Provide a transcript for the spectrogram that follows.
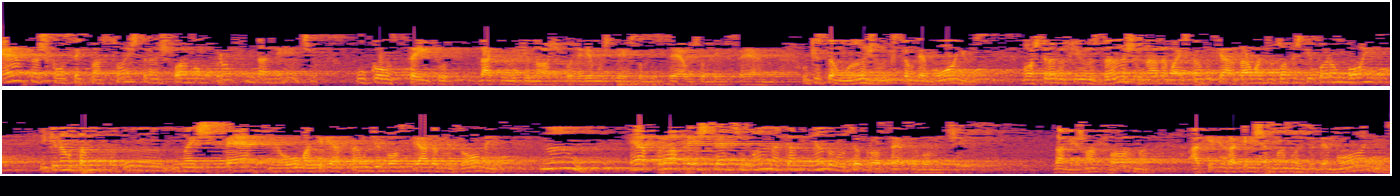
Essas conceituações transformam profundamente o conceito daquilo que nós poderíamos ter sobre céu e sobre inferno, o que são anjos, o que são demônios, mostrando que os anjos nada mais são do que as almas dos homens que foram bons e que não são um, uma espécie ou uma criação divorciada dos homens. Não, é a própria espécie humana caminhando no seu processo evolutivo. Da mesma forma, aqueles a quem chamamos de demônios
